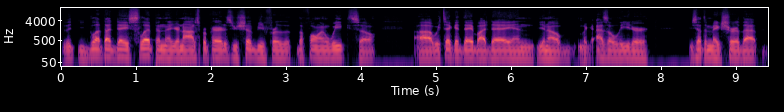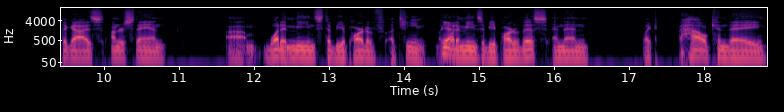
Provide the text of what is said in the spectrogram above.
you let that day slip and then you're not as prepared as you should be for the, the following week. So uh, we take it day by day. And, you know, like as a leader, you just have to make sure that the guys understand um, what it means to be a part of a team, like yeah. what it means to be a part of this. And then like, how can they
